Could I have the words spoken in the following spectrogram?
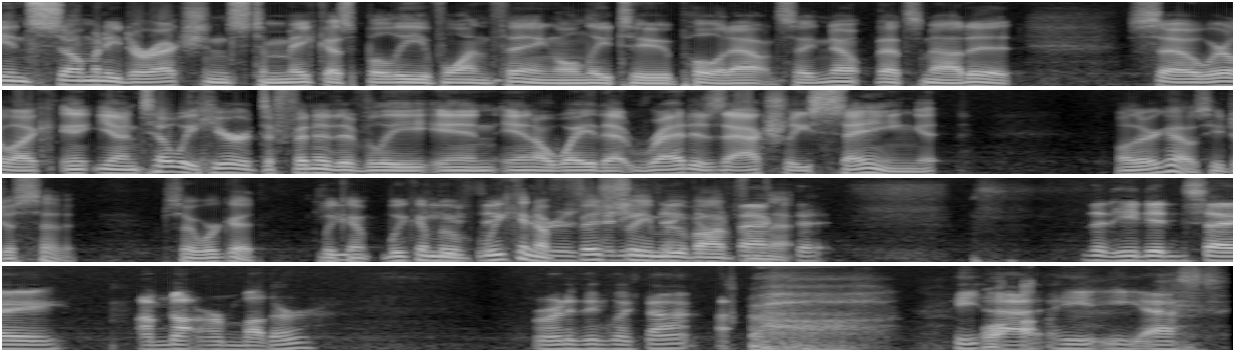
in so many directions to make us believe one thing only to pull it out and say nope that's not it so we're like eh, yeah, until we hear it definitively in in a way that red is actually saying it well there he goes he just said it so we're good we Do can you- we can move we can officially move on from fact that. that he didn't say I'm not her mother or anything like that. Uh, he Well, a- uh, he he asked.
